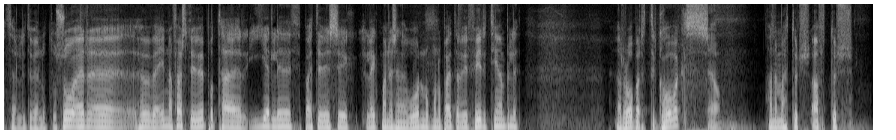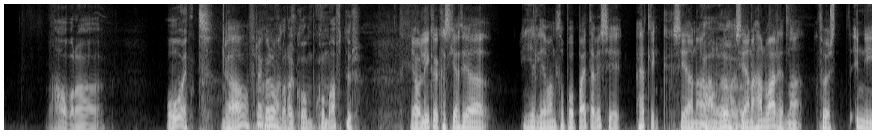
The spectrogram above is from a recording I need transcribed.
þetta lítur vel út og svo er, uh, höfum við eina festu í viðbútt, það er íjarliðið bætti við sig leikmanni sem þið voru nú búin að bæta við fyrir tímanbilið Robert Kovacs Já. hann er mættur aftur það var bara óvænt Já, frekar Hann óvænt bara kom, kom aftur Já, líka kannski að því að íjarliðið var alltaf búið að bæta við sig helling síðan að, Já, hann, já, já. síðan að hann var hérna, þú veist, inn í,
